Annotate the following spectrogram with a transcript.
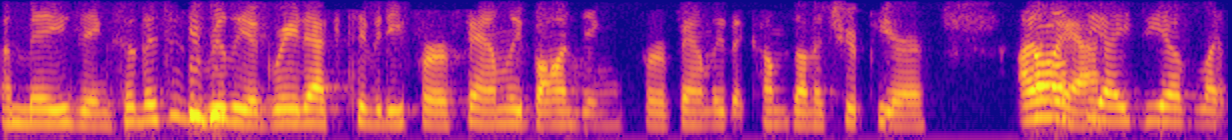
amazing. So this is really a great activity for family bonding for a family that comes on a trip here. I Oh, love yeah. the idea of like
